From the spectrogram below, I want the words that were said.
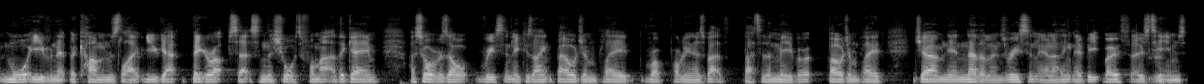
more even it becomes. Like you get bigger upsets in the shorter format of the game. I saw a result recently because I think Belgium played. Rob probably knows better, better than me, but Belgium played Germany and Netherlands recently, and I think they beat both those mm. teams.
